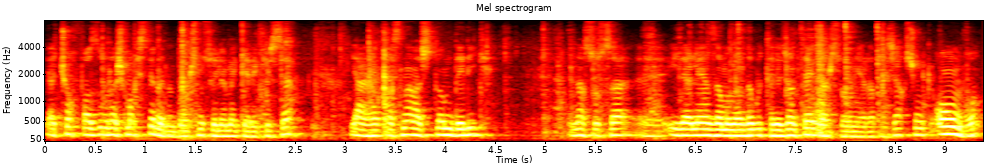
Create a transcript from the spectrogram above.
ya çok fazla uğraşmak istemedim doğrusunu söylemek gerekirse. Yani arkasından açtığım delik nasıl olsa e, ilerleyen zamanlarda bu televizyon tekrar sorun yaratacak. Çünkü Onvo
